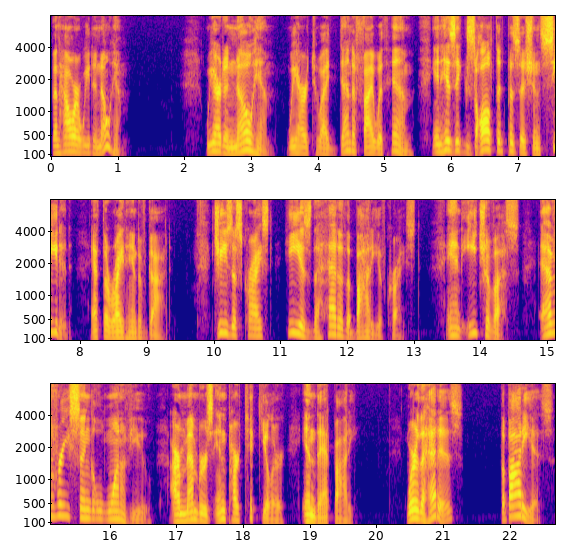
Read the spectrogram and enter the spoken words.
Then how are we to know him? We are to know him we are to identify with him in his exalted position, seated at the right hand of God. Jesus Christ, he is the head of the body of Christ. And each of us, every single one of you, are members in particular in that body. Where the head is, the body is.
